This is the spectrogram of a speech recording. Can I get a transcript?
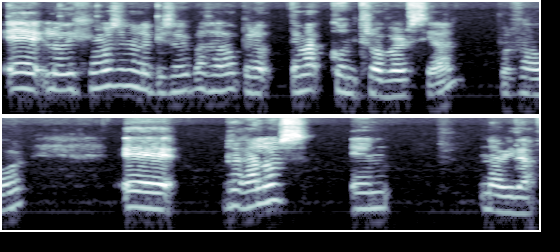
eh, lo dijimos en el episodio pasado, pero tema controversial, por favor. Eh, regalos en Navidad.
